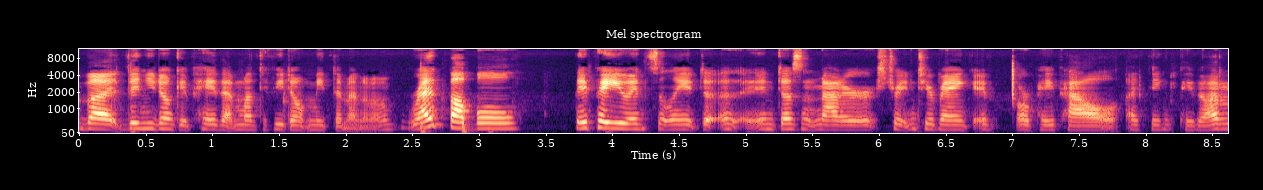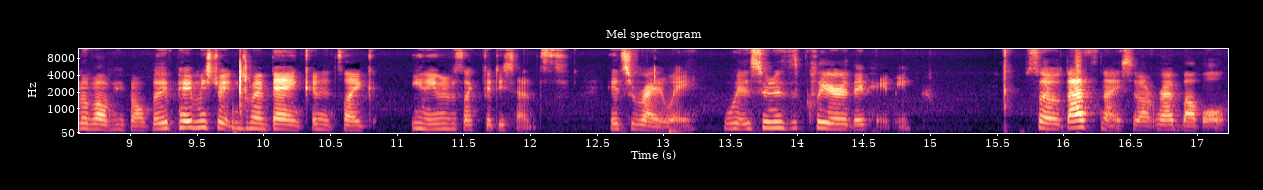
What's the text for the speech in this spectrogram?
But then you don't get paid that month if you don't meet the minimum. Redbubble, they pay you instantly. It, uh, it doesn't matter straight into your bank if, or PayPal. I think PayPal. I don't know about PayPal, but they pay me straight into my bank, and it's like you know even if it's like fifty cents, it's right away. As soon as it's clear, they pay me. So that's nice about Redbubble.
